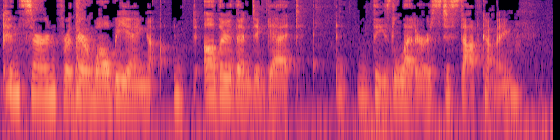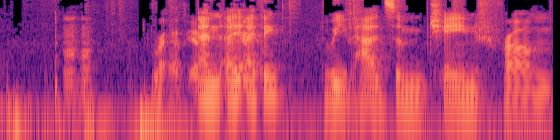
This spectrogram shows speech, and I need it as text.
concern for their well being, other than to get these letters to stop coming. Mm-hmm. Right. That's- it's- and it's I. I think we've had some change from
